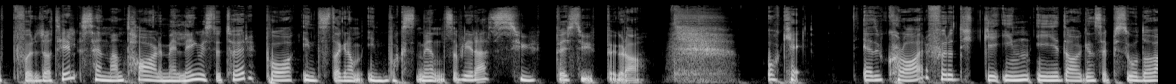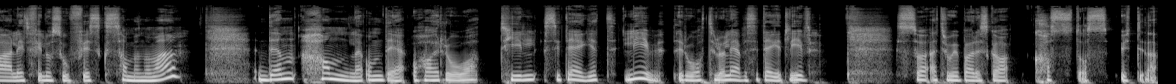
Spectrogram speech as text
oppfordra til. Send meg en talemelding hvis du tør, på Instagram-innboksen min, så blir jeg super, superglad. Ok, er du klar for å dykke inn i dagens episode og være litt filosofisk sammen med meg? Den handler om det å ha råd til sitt eget liv. Råd til å leve sitt eget liv. Så jeg tror vi bare skal kaste oss uti det.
